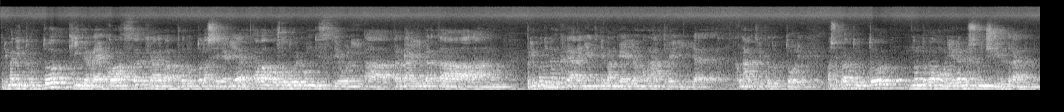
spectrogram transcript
Prima di tutto King Records, che aveva prodotto la serie, aveva posto due condizioni a, per dare libertà ad Anno. Primo di non creare niente di Evangelion con altri, eh, con altri produttori, ma soprattutto non doveva morire nessun children.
